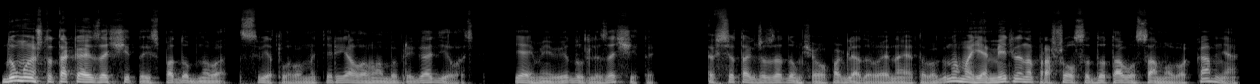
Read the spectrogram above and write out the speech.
Думаю, что такая защита из подобного светлого материала вам бы пригодилась. Я имею в виду для защиты. Все так же задумчиво поглядывая на этого гнома, я медленно прошелся до того самого камня,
